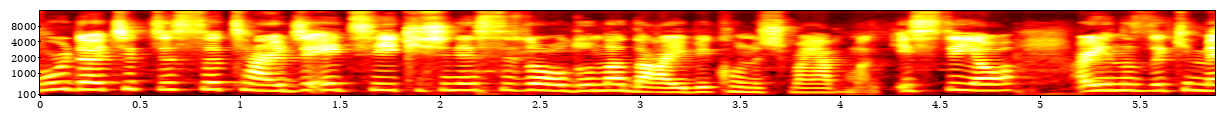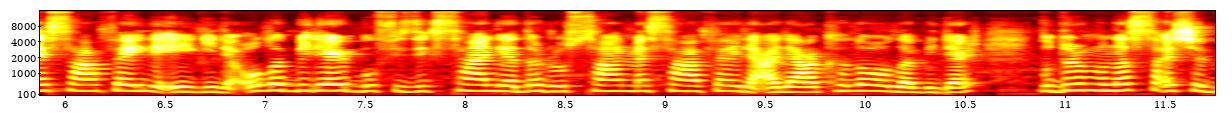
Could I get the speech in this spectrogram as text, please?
burada açıkçası tercih ettiği kişinin siz olduğuna dair bir konuşma yapmak istiyor. Aranızdaki mesafeyle ilgili olabilir. Bu fiziksel ya da ruhsal mesafeyle alakalı olabilir. Bu durumu nasıl aşabilirsiniz?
